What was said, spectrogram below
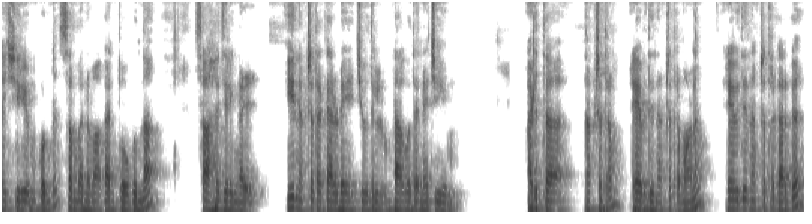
ഐശ്വര്യവും കൊണ്ട് സമ്പന്നമാകാൻ പോകുന്ന സാഹചര്യങ്ങൾ ഈ നക്ഷത്രക്കാരുടെ ജീവിതത്തിൽ ഉണ്ടാകുക തന്നെ ചെയ്യും. അടുത്ത നക്ഷത്രം രേവതി നക്ഷത്രമാണ്. രേവതി നക്ഷത്രക്കാർക്ക്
